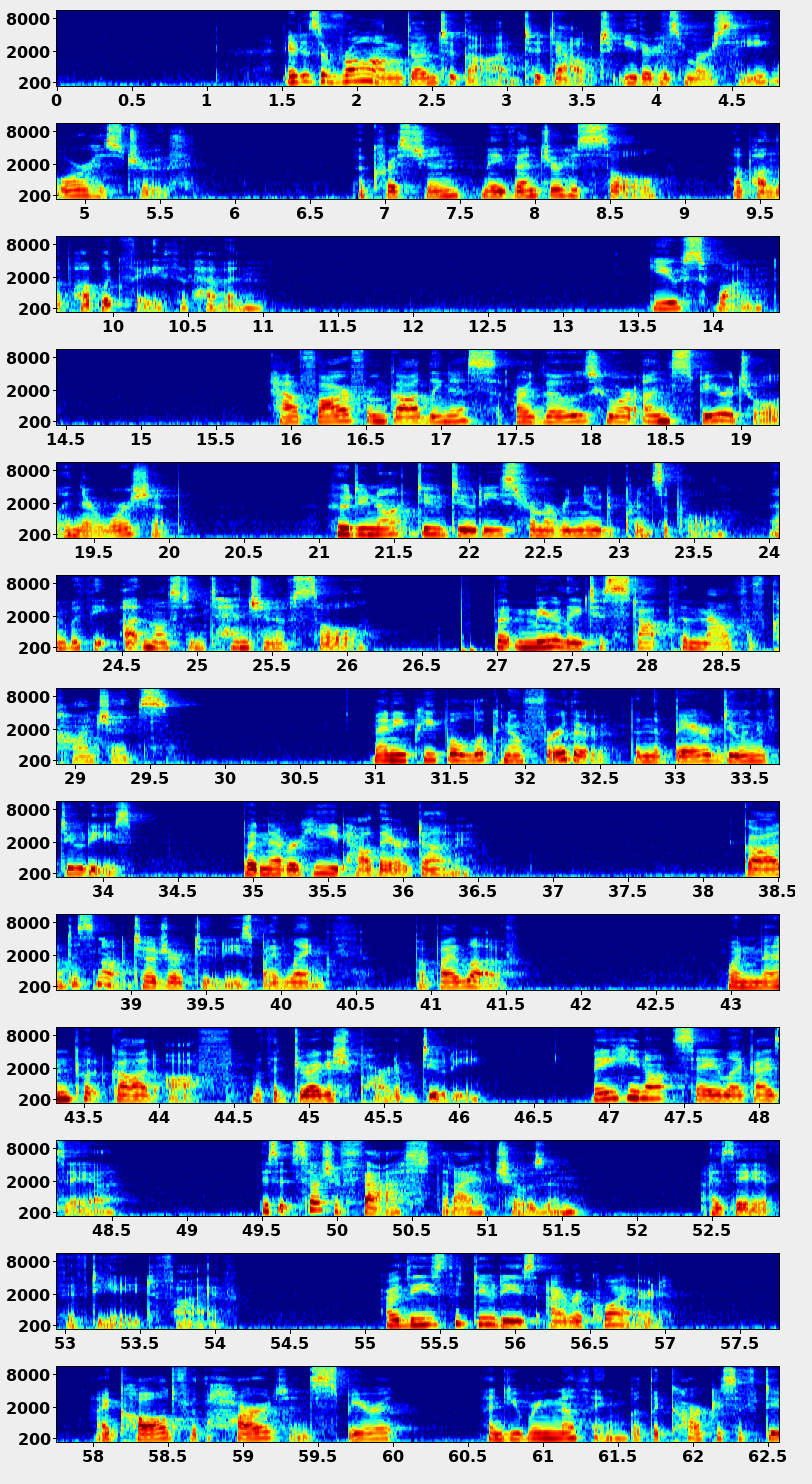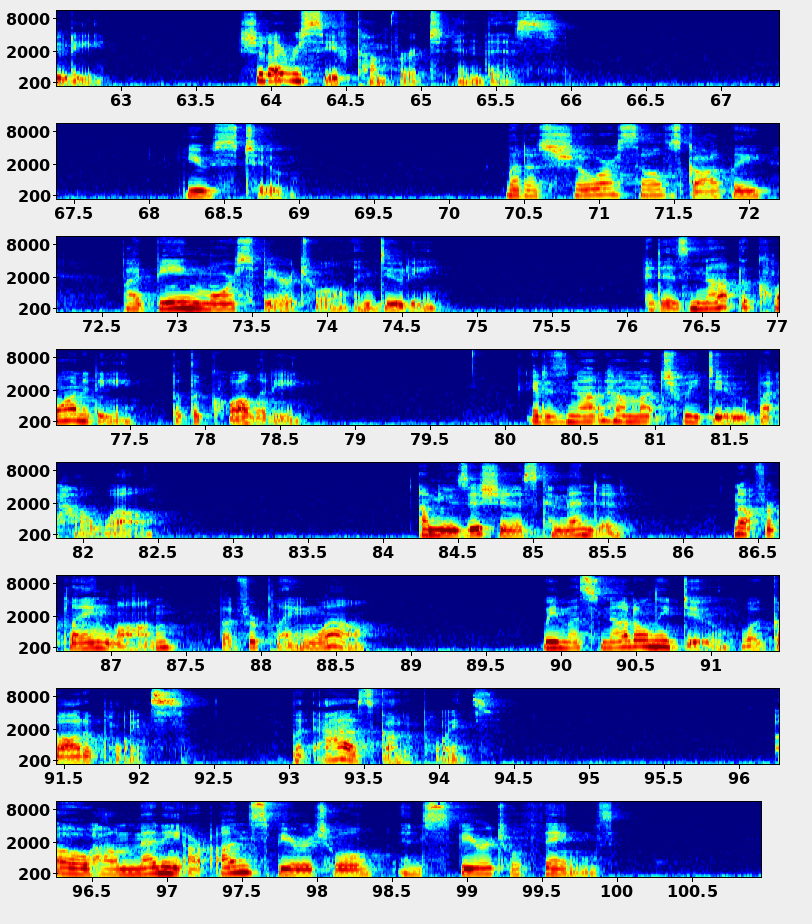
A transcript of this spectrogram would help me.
It is a wrong done to God to doubt either his mercy or his truth. A Christian may venture his soul upon the public faith of heaven. Use 1. How far from godliness are those who are unspiritual in their worship, who do not do duties from a renewed principle and with the utmost intention of soul, but merely to stop the mouth of conscience. Many people look no further than the bare doing of duties, but never heed how they are done. God does not judge our duties by length, but by love. When men put God off with a dreggish part of duty, may he not say, like Isaiah, Is it such a fast that I have chosen? Isaiah 58 5. Are these the duties I required? I called for the heart and spirit, and you bring nothing but the carcass of duty. Should I receive comfort in this? Use 2. Let us show ourselves godly by being more spiritual in duty. It is not the quantity, but the quality. It is not how much we do, but how well. A musician is commended, not for playing long, but for playing well. We must not only do what God appoints, but as God appoints. Oh, how many are unspiritual in spiritual things!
